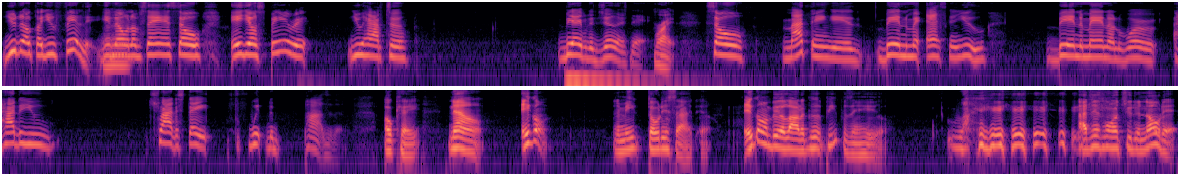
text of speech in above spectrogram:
You know, cause you feel it. You know Mhm. what I'm saying? So in your spirit, you have to be able to judge that. Right. So my thing is being the ma- asking you, being the man of the word, how do you try to stay f- with the positive? Okay. Now, it gon' let me throw this out there. It gonna be a lot of good peoples in here. I just want you to know that.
